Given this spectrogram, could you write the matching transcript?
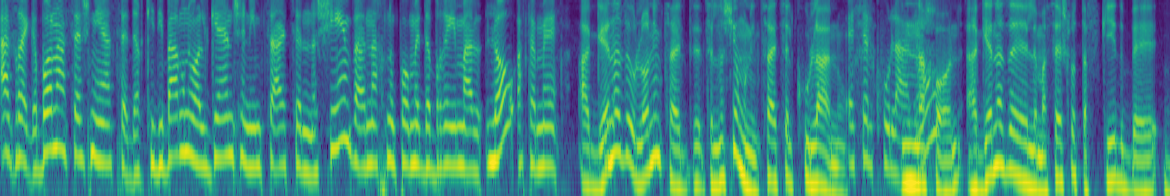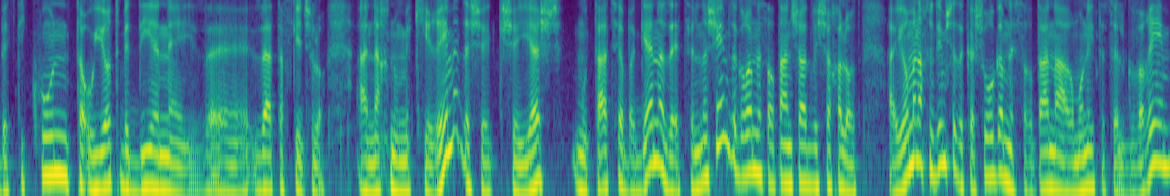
אז רגע, בוא נעשה שנייה סדר, כי דיברנו על גן שנמצא אצל נשים, ואנחנו פה מדברים על... לא, אתה מ... הגן הזה הוא לא נמצא אצל נשים, הוא נמצא אצל כולנו. אצל כולנו. נכון. הגן הזה למעשה יש לו תפקיד בתיקון טעויות ב-DNA, זה, זה התפקיד שלו. אנחנו מכירים את זה שכשיש מוטציה בגן הזה אצל נשים, זה גורם לסרטן שד ושחלות. היום אנחנו יודעים שזה קשור גם לסרטן ההרמונית אצל גברים,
